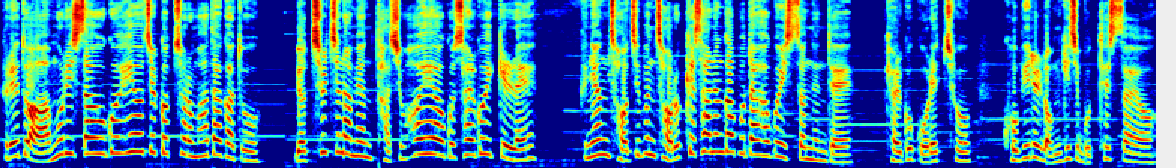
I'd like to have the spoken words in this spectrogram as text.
그래도 아무리 싸우고 헤어질 것처럼 하다가도 며칠 지나면 다시 화해하고 살고 있길래 그냥 저 집은 저렇게 사는가 보다 하고 있었는데 결국 올해 초 고비를 넘기지 못했어요.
